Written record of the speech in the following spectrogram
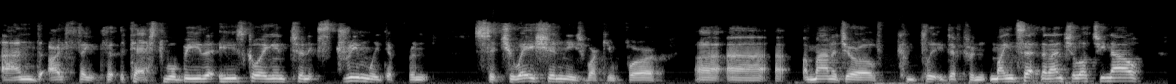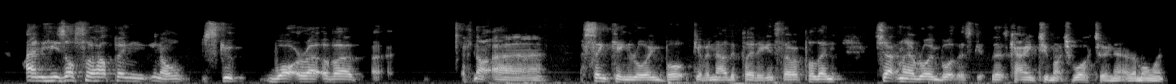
And I think that the test will be that he's going into an extremely different situation. He's working for uh, uh, a manager of completely different mindset than Ancelotti now. And he's also helping, you know, scoop water out of a, a if not a, a, sinking rowing boat, given how they played against Liverpool, then certainly a rowing boat that's, that's carrying too much water in it at the moment.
